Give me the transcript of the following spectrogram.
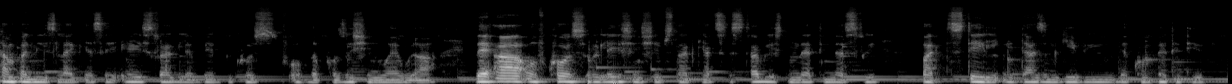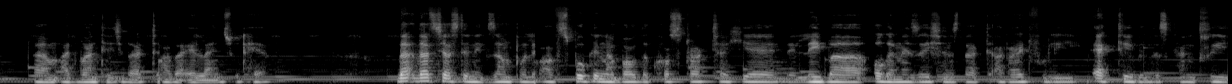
companies like SAA struggle a bit because of the position where we are. There are, of course, relationships that gets established in that industry, but still it doesn't give you the competitive um, advantage that other airlines would have. That, that's just an example. I've spoken about the cost structure here, the labor organizations that are rightfully active in this country.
